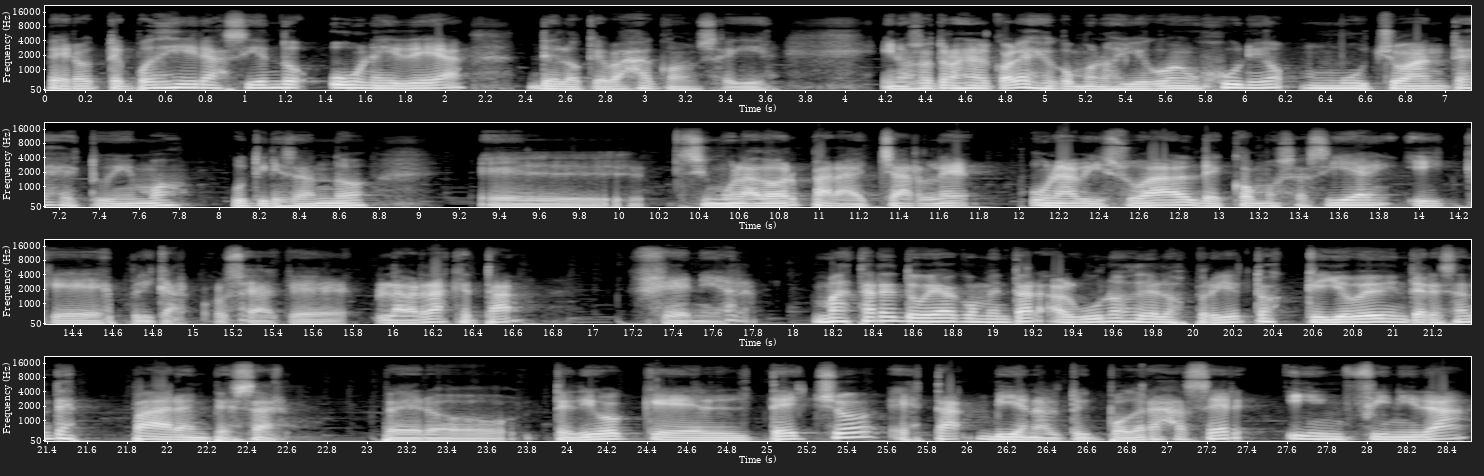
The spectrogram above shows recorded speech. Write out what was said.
pero te puedes ir haciendo una idea de lo que vas a conseguir. Y nosotros en el colegio, como nos llegó en junio, mucho antes estuvimos utilizando el simulador para echarle una visual de cómo se hacían y qué explicar. O sea que la verdad es que está genial. Más tarde te voy a comentar algunos de los proyectos que yo veo interesantes para empezar. Pero te digo que el techo está bien alto y podrás hacer infinidad,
